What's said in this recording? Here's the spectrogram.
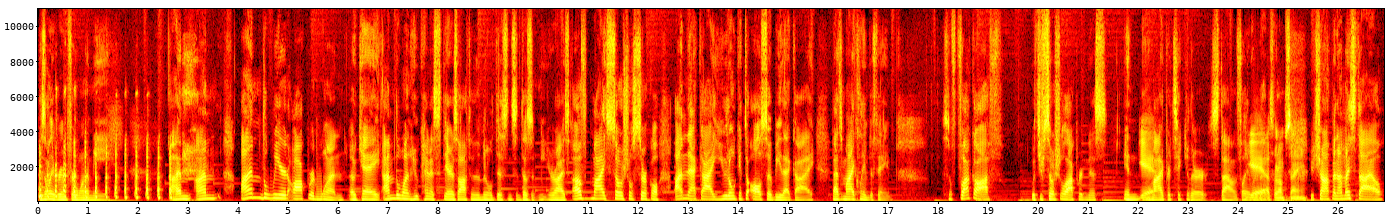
There's only room for one of me. I'm I'm I'm the weird awkward one, okay? I'm the one who kind of stares off in the middle distance and doesn't meet your eyes. Of my social circle, I'm that guy. You don't get to also be that guy. That's my claim to fame. So fuck off with your social awkwardness in Yeah. my particular style and flavor. Yeah, That- that's what I'm saying. you're chomping on my style.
